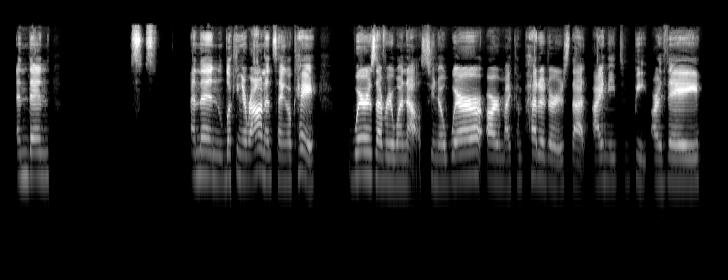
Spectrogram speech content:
and then and then looking around and saying, "Okay, where is everyone else? You know, where are my competitors that I need to beat? Are they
